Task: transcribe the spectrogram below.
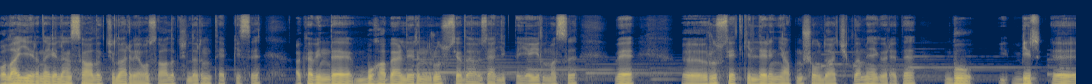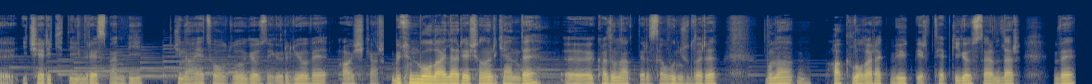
olay yerine gelen sağlıkçılar ve o sağlıkçıların tepkisi, akabinde bu haberlerin Rusya'da özellikle yayılması ve e, Rus yetkililerin yapmış olduğu açıklamaya göre de bu bir e, içerik değil resmen bir cinayet olduğu gözle görülüyor ve aşikar. Bütün bu olaylar yaşanırken de e, kadın hakları savunucuları buna haklı olarak büyük bir tepki gösterdiler ve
